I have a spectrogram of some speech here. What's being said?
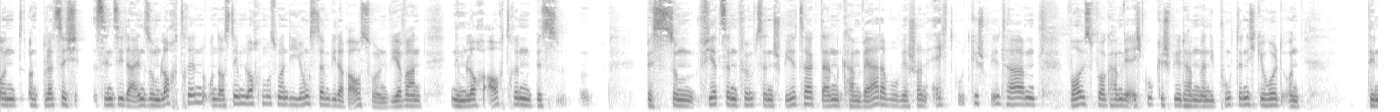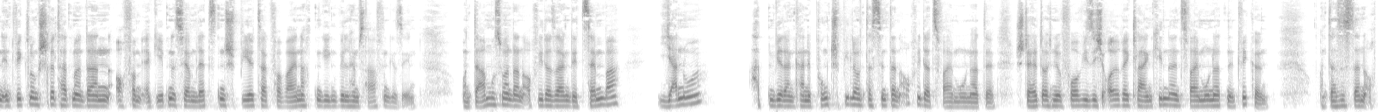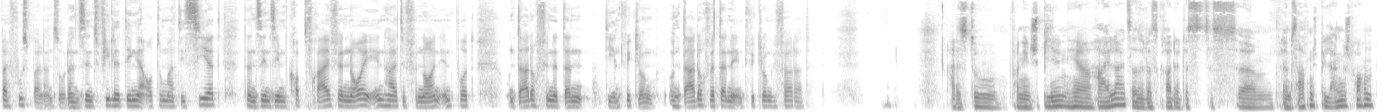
und, und plötzlich sind sie da in so einem Loch drin und aus dem Loch muss man die Jungs dann wieder rausholen. Wir waren in dem Loch auch drin bis, bis zum 14., 15. Spieltag. Dann kam Werder, wo wir schon echt gut gespielt haben. Wolfsburg haben wir echt gut gespielt, haben dann die Punkte nicht geholt und den Entwicklungsschritt hat man dann auch vom Ergebnis her am letzten Spieltag vor Weihnachten gegen Wilhelmshaven gesehen. Und da muss man dann auch wieder sagen, Dezember, Januar hatten wir dann keine Punktspiele und das sind dann auch wieder zwei Monate. Stellt euch nur vor, wie sich eure kleinen Kinder in zwei Monaten entwickeln. Und das ist dann auch bei Fußballern so. Dann sind viele Dinge automatisiert, dann sind sie im Kopf frei für neue Inhalte, für neuen Input und dadurch findet dann die Entwicklung und dadurch wird dann eine Entwicklung gefördert. Hattest du von den Spielen her Highlights, also das gerade das, das ähm, Wilhelmshaven-Spiel angesprochen?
